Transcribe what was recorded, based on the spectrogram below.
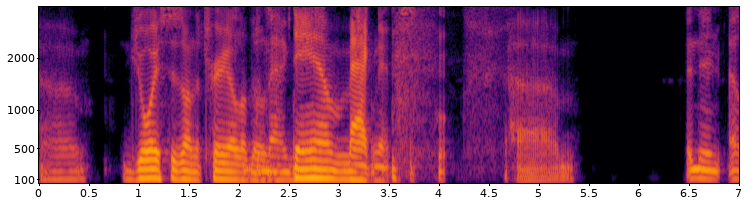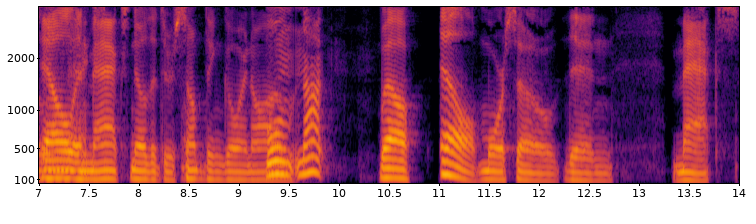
Um, Joyce is on the trail of those magnets. damn magnets. um, And then El, El and and Max. Max know that there's something going on. Well, not Well, El more so than Max.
